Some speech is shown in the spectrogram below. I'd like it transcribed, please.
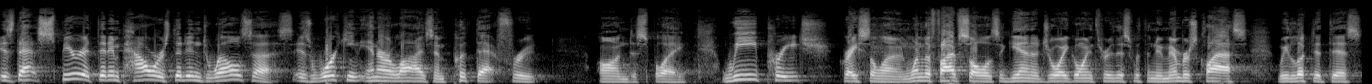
is that spirit that empowers, that indwells us, is working in our lives and put that fruit on display. We preach grace alone. One of the five solas, again, a joy going through this with the new members class. We looked at this.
